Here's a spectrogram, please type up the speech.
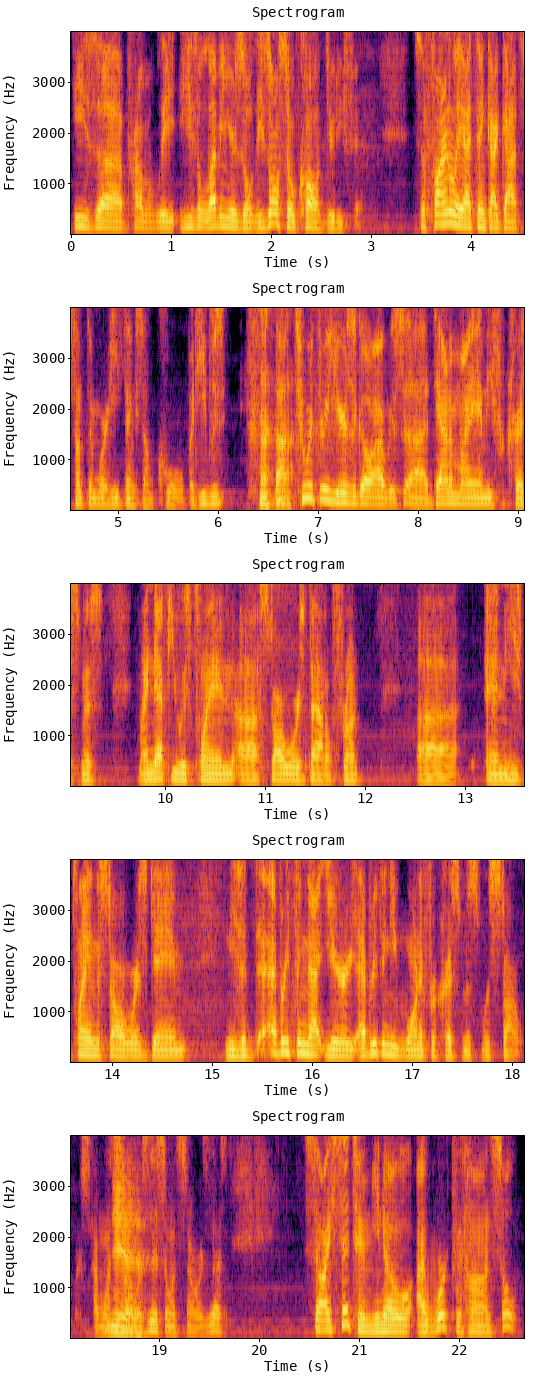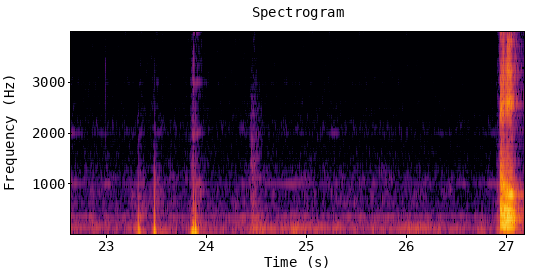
He's uh, probably he's 11 years old. He's also a Call of Duty fan. So finally, I think I got something where he thinks I'm cool. But he was about two or three years ago. I was uh, down in Miami for Christmas. My nephew was playing uh, Star Wars Battlefront, uh, and he's playing the Star Wars game. And he's a, everything that year. Everything he wanted for Christmas was Star Wars. I want Star Wars this. I want Star Wars this. So I said to him, you know, I worked with Han Solo. Oh,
